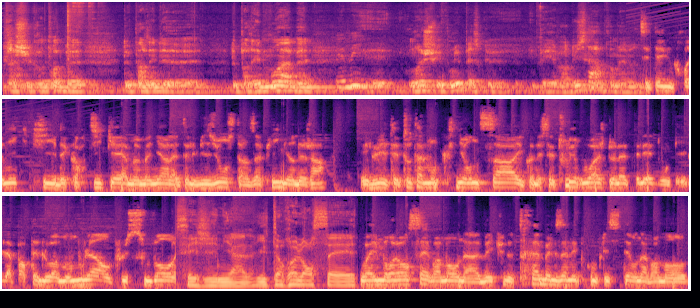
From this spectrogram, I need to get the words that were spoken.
Je suis content de, de parler de, de parler de moi. Ben, euh, moi, je suis venu parce que il va y avoir du ça quand même. C'était une chronique qui décortiquait à ma manière la télévision, c'était un zapping hein, déjà. Et lui était totalement client de ça, il connaissait tous les rouages de la télé, donc il apportait de l'eau à mon moulin en plus souvent. C'est génial. Il te relançait. Ouais, il me relançait vraiment, on a vécu de très belles années de complicité, on a vraiment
